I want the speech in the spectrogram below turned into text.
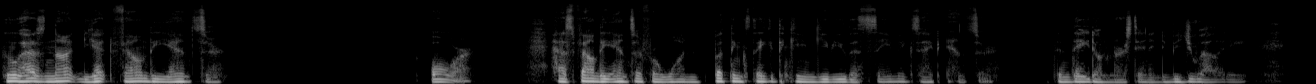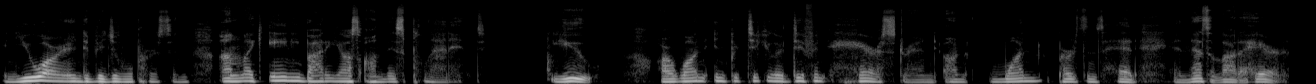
who has not yet found the answer or has found the answer for one but thinks they can give you the same exact answer, then they don't understand individuality. And you are an individual person, unlike anybody else on this planet. You are one in particular different hair strand on one person's head, and that's a lot of hairs.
